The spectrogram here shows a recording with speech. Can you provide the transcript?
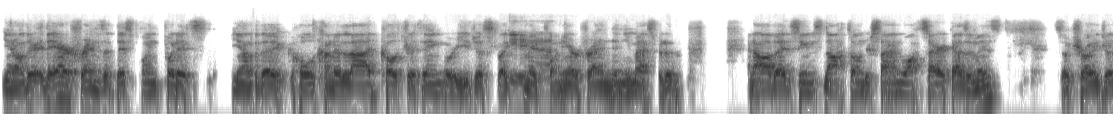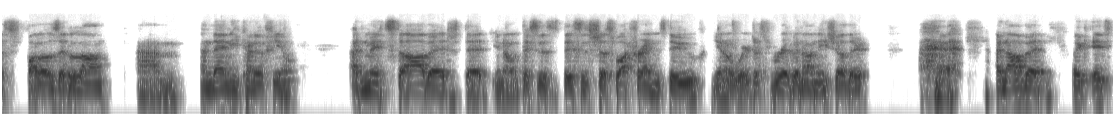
you know, they they are friends at this point, but it's you know the whole kind of lad culture thing where you just like make fun of your friend and you mess with him. And Abed seems not to understand what sarcasm is, so Troy just follows it along. Um, and then he kind of you know admits to Abed that you know this is this is just what friends do. You know, we're just ribbing on each other. and Abed, like it's,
